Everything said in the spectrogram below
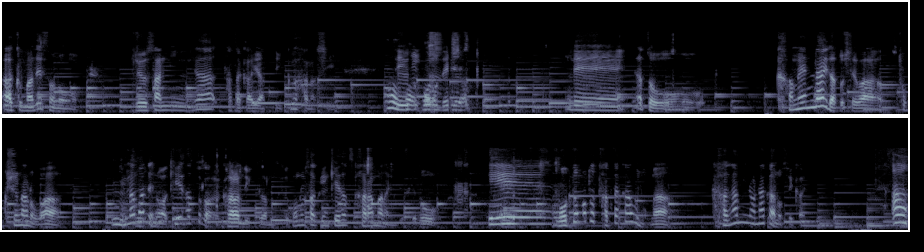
あくまでその13人が戦い合っていく話っていうところで、で、あと、仮面ライダーとしては特殊なのは、今までのは警察とかが絡んできてたんですこの作品警察絡まないんですけど、へえ。もともと戦うのが鏡の中の世界。あ、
